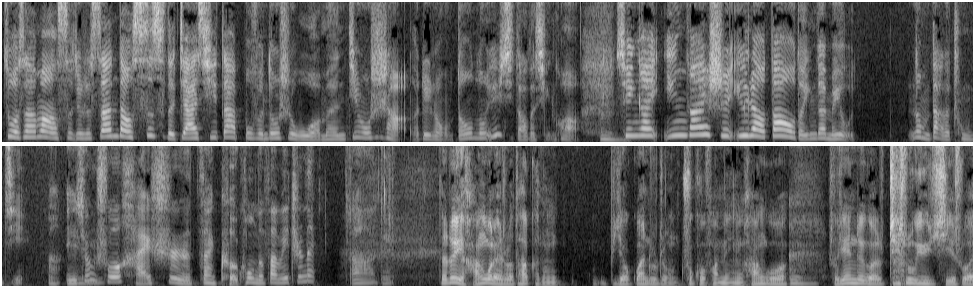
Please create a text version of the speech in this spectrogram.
做三望四，就是三到四次的加息，大部分都是我们金融市场的这种都能预计到的情况，所以应该应该是预料到的，应该没有那么大的冲击。啊，也就是说还是在可控的范围之内啊。对，但对于韩国来说，它可能。比较关注这种出口方面，因为韩国首先这个 这种预期说，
